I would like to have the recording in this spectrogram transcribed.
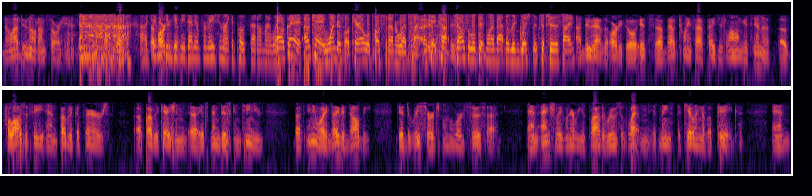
No, I do not. I'm sorry. but, Uh, the Jimmy article- can give me that information. I can post that on my website. Oh, great. Okay, wonderful. Carol will post it on her website. I okay, I tell, tell us a little bit more about the linguistics of suicide. I do have the article. It's uh, about 25 pages long. It's in a, a philosophy and public affairs uh, publication. Uh, it's been discontinued. But anyway, David Daube did the research on the word suicide. And actually, whenever you apply the rules of Latin, it means the killing of a pig. And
